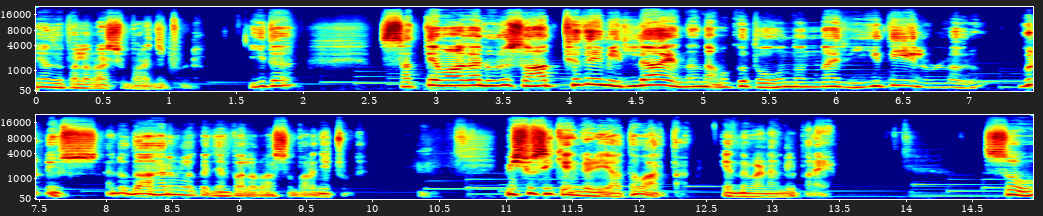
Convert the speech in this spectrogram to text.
ഞാനത് പല പ്രാവശ്യം പറഞ്ഞിട്ടുണ്ട്. ഇത് സത്യമാകാൻ ഒരു സാധ്യതയും ഇല്ല എന്ന് നമുക്ക് തോന്നുന്ന രീതിയിലുള്ള ഒരു ഗുഡ് ന്യൂസ് അതിന്റെ ഉദാഹരണങ്ങളൊക്കെ ഞാൻ പല പ്രാവശ്യം പറഞ്ഞിട്ടുണ്ട്. വിശ്വസിക്കാൻ കഴിയാത്ത വാർത്ത എന്ന് വേണമെങ്കിൽ പറയാം. So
